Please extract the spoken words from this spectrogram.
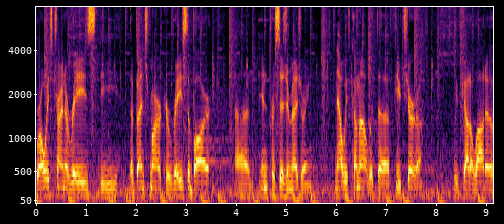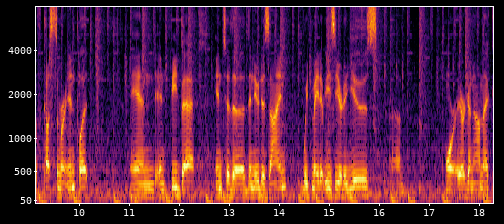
We're always trying to raise the, the benchmark or raise the bar uh, in precision measuring. Now we've come out with the Futura. We've got a lot of customer input and, and feedback into the, the new design. We've made it easier to use, um, more ergonomic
